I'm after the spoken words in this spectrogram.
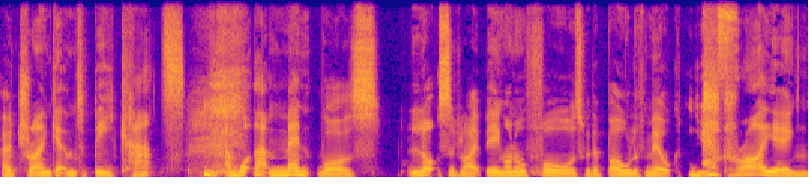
I would try and get them to be cats, and what that meant was lots of like being on all fours with a bowl of milk, Yes. trying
